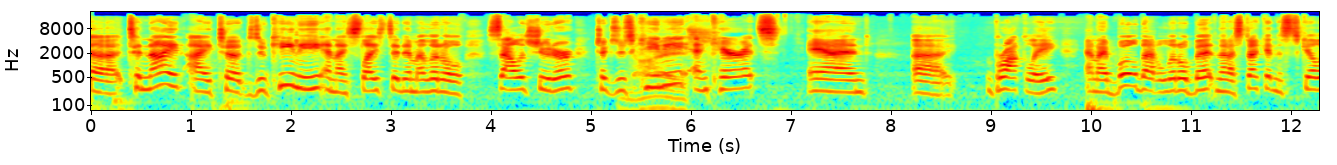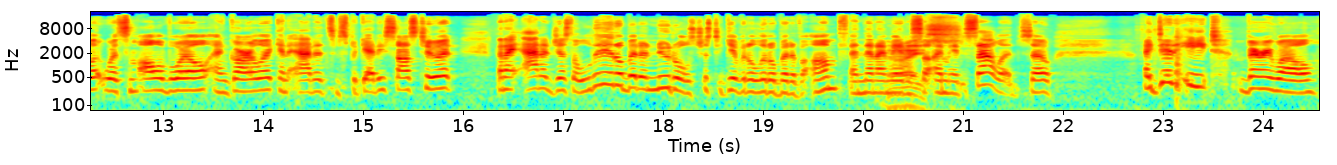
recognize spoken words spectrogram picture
Uh, tonight I took zucchini and I sliced it in my little salad shooter. Took zucchini Nice. and carrots and uh, broccoli and I boiled that a little bit and then I stuck it in a skillet with some olive oil and garlic and added some spaghetti sauce to it. Then I added just a little bit of noodles just to give it a little bit of umph and then I made a, I made a salad. So I did eat very well.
